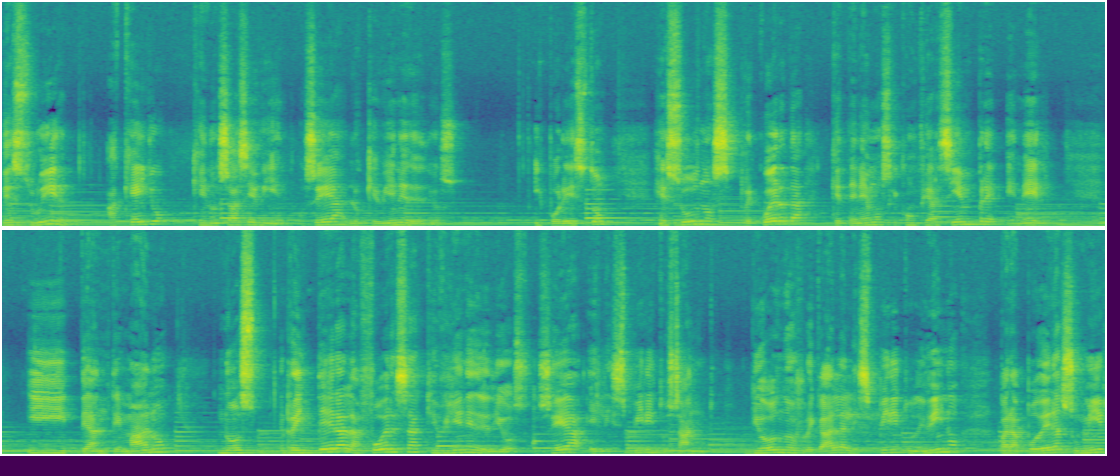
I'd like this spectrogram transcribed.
destruir aquello que nos hace bien, o sea, lo que viene de Dios. Y por esto Jesús nos recuerda que tenemos que confiar siempre en Él. Y de antemano nos reitera la fuerza que viene de Dios, o sea, el Espíritu Santo. Dios nos regala el Espíritu Divino para poder asumir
